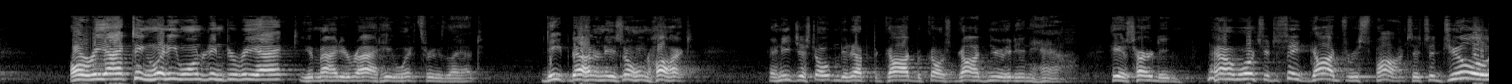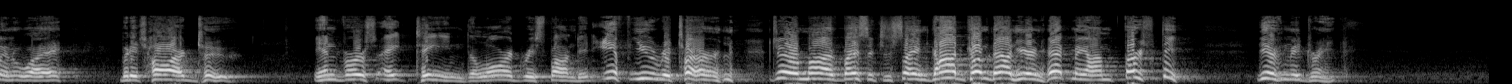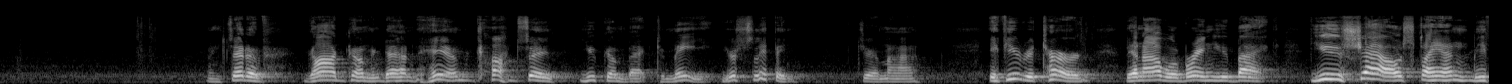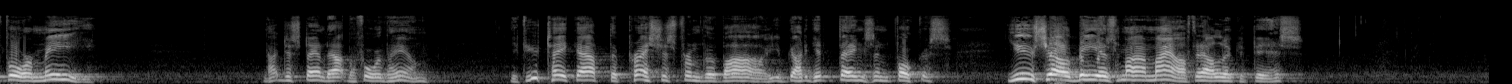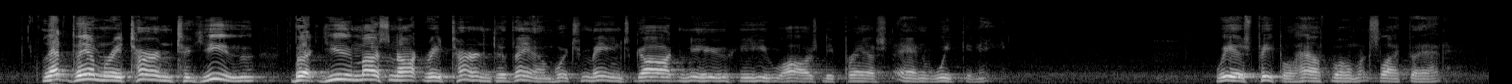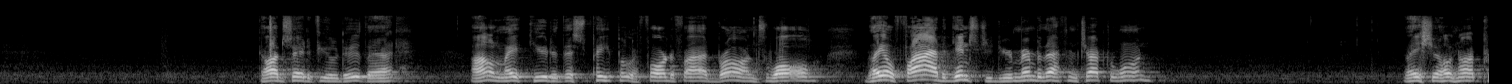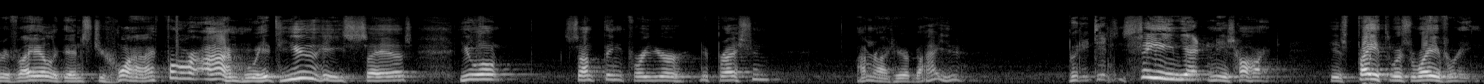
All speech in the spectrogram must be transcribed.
or reacting when He wanted Him to react. You're mighty right, He went through that deep down in His own heart. And He just opened it up to God because God knew it anyhow. He is hurting. Now I want you to see God's response. It's a jewel in a way, but it's hard too. In verse 18, the Lord responded, If you return, Jeremiah basically saying, God, come down here and help me. I'm thirsty. Give me drink. Instead of God coming down to him, God saying, You come back to me. You're slipping, Jeremiah. If you return, then I will bring you back. You shall stand before me. Not just stand out before them. If you take out the precious from the vial, you've got to get things in focus. You shall be as my mouth. Now look at this. Let them return to you, but you must not return to them, which means God knew he was depressed and weakening. We as people have moments like that. God said, if you'll do that, I'll make you to this people a fortified bronze wall. They'll fight against you. Do you remember that from chapter 1? They shall not prevail against you. Why? For I'm with you, he says. You want something for your depression? I'm right here by you. But it didn't see him yet in his heart. His faith was wavering.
